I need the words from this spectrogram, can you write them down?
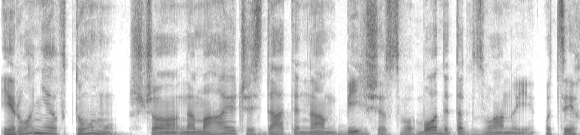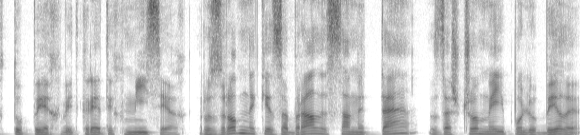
Іронія в тому, що намагаючись дати нам більше свободи, так званої, у цих тупих відкритих місіях, розробники забрали саме те, за що ми й полюбили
